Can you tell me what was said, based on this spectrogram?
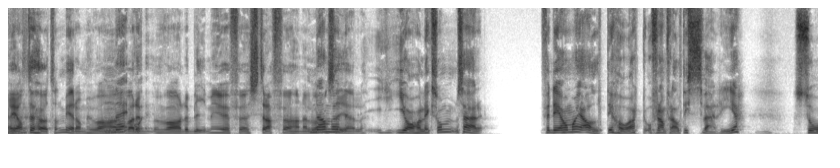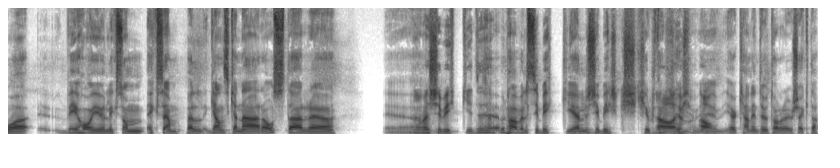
Jag har inte hört något mer om hur, vad, Nej, vad, det, vad det blir med för straff för honom, eller vad man säger. Eller? Jag har liksom så här... För det har man ju alltid hört och framförallt i Sverige. Mm. Så eh, vi har ju liksom exempel ganska nära oss där... Eh, Ja, men Cibicki till eh, exempel. Pavel Cibicki eller Cibicki... Ja, ja. Jag kan inte uttala det, ursäkta.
